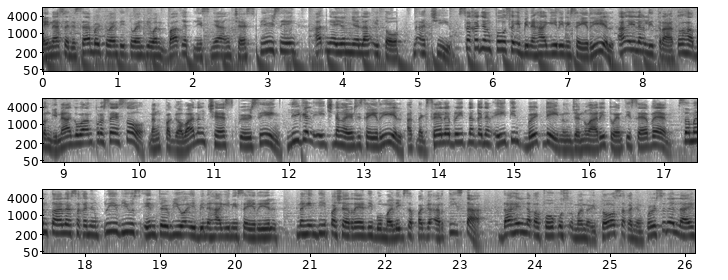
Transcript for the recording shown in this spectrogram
ay nasa December 2021 bucket list niya ang chest piercing at ngayon niya lang ito na-achieve. Sa kanyang post ay ibinahagi rin ni Cyril ang ilang litrato habang ginagawa ang proseso ng paggawa ng chest piercing. Legal age na ngayon si Cyril at nag-celebrate ng kanyang 18th birthday noong January 27. Samantala sa kanyang previous interview ay ibinahagi ni Cyril na hindi pa siya ready bumalik sa pag-aartista dahil nakafocus umano ito sa kanyang personal life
